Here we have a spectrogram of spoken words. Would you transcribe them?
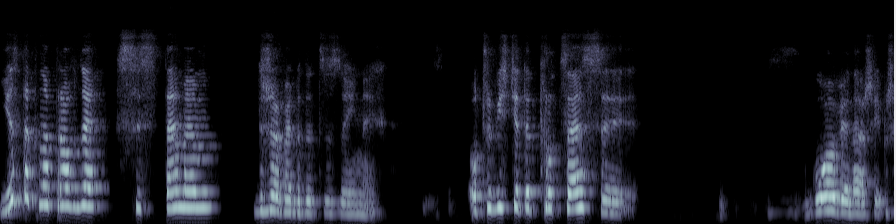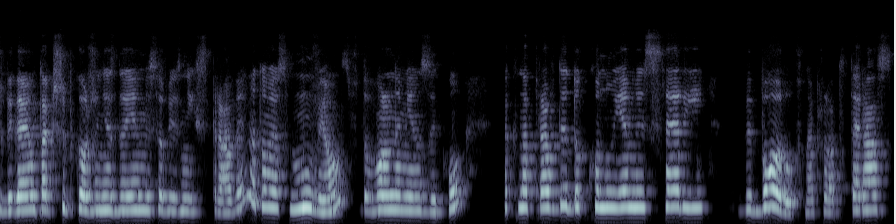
jest tak naprawdę systemem drzewek decyzyjnych. Oczywiście te procesy w głowie naszej przebiegają tak szybko, że nie zdajemy sobie z nich sprawy, natomiast mówiąc w dowolnym języku, tak naprawdę dokonujemy serii wyborów. Na przykład teraz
